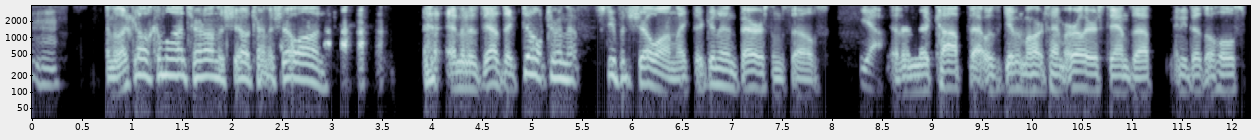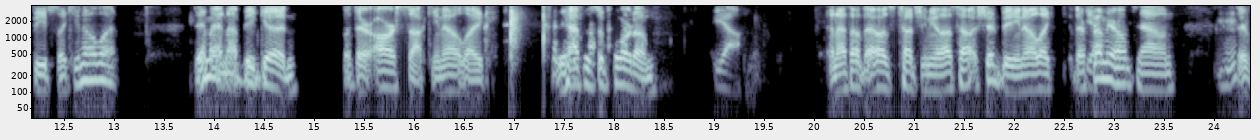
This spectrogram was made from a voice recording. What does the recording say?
Mhm. and they're like, "Oh, come on, turn on the show, turn the show on." and then his dad's like, "Don't turn that stupid show on! Like they're gonna embarrass themselves." Yeah. And then the cop that was giving him a hard time earlier stands up and he does a whole speech like, "You know what? They might not be good, but they're our suck. You know, like we have to support them." Yeah. and I thought that was touching. You know, that's how it should be. You know, like they're Yeah. from your hometown. Mhm. They're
